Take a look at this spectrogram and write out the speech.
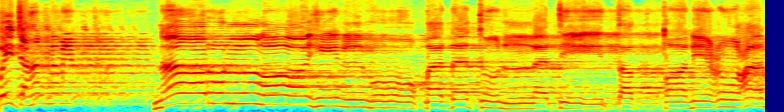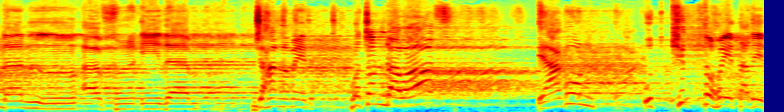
ওই জাহান্নামে نار الله الموقدة التي تطلع على الأفئدة জাহান্নামের প্রচন্ড আওয়াজ এ আগুন উৎক্ষিপ্ত হয়ে তাদের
